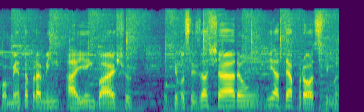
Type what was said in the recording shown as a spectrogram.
comenta pra mim aí embaixo o que vocês acharam e até a próxima.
